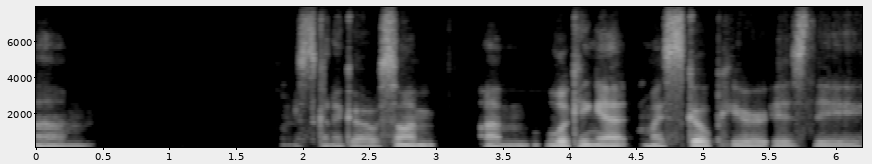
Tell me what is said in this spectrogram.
Um i'm just to go. So i'm i'm looking at my scope here is the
